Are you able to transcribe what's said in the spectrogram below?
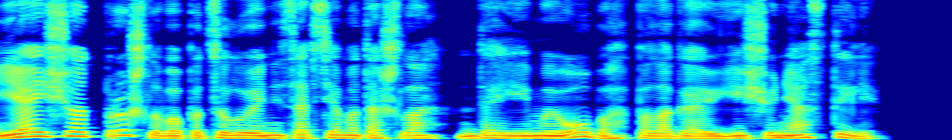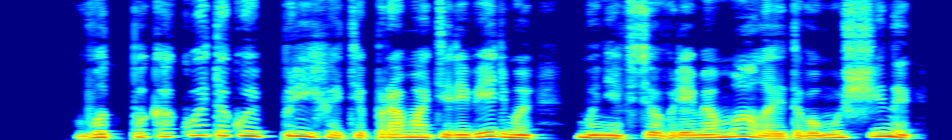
Я еще от прошлого поцелуя не совсем отошла, да и мы оба, полагаю, еще не остыли. Вот по какой такой прихоти про матери ведьмы мне все время мало этого мужчины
